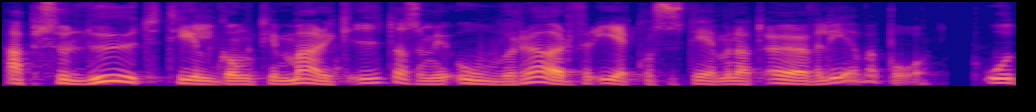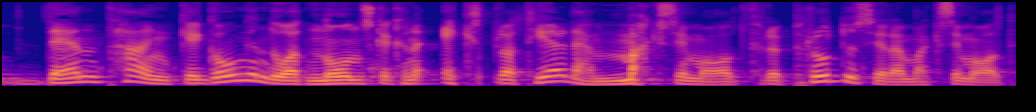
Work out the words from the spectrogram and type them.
absolut tillgång till markyta som är orörd för ekosystemen att överleva på. Och den tankegången då att någon ska kunna exploatera det här maximalt för att producera maximalt.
